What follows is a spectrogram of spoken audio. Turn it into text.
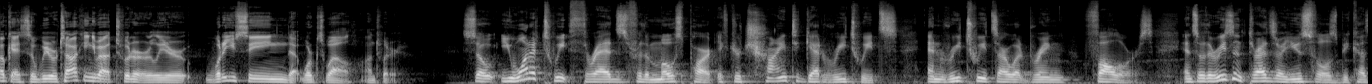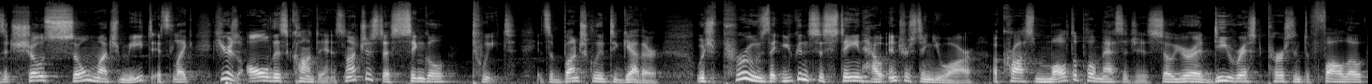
Okay, so we were talking about Twitter earlier. What are you seeing that works well on Twitter? So you want to tweet threads for the most part if you're trying to get retweets, and retweets are what bring followers. And so the reason threads are useful is because it shows so much meat. It's like, here's all this content. It's not just a single tweet. It's a bunch glued together, which proves that you can sustain how interesting you are across multiple messages. So you're a de-risked person to follow.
